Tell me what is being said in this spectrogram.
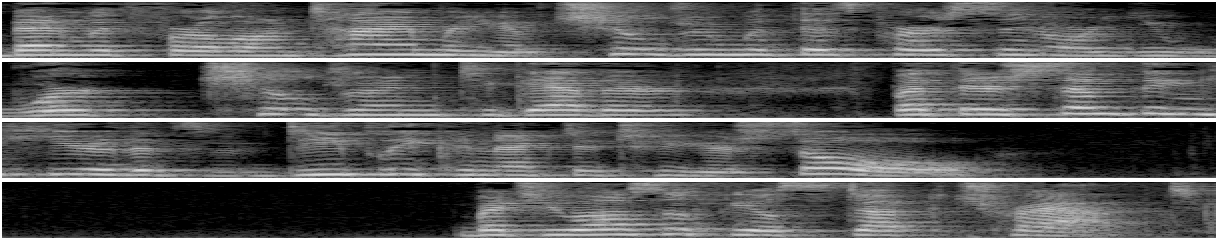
been with for a long time or you have children with this person or you work children together. But there's something here that's deeply connected to your soul. But you also feel stuck, trapped.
